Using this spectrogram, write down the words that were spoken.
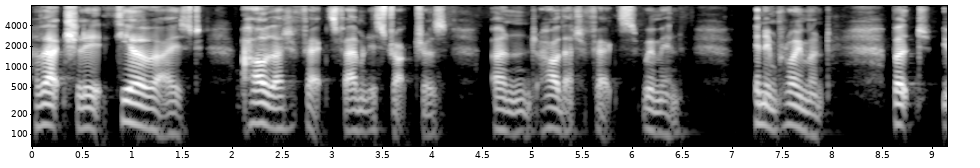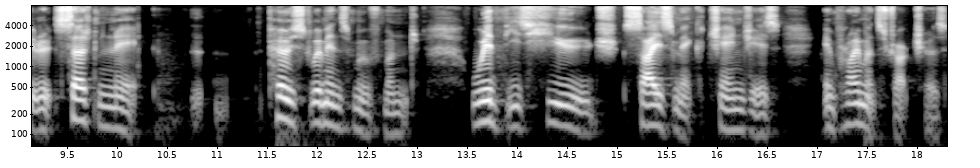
have actually theorized how that affects family structures and how that affects women in employment. But you know, certainly, post women's movement, with these huge seismic changes employment structures,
